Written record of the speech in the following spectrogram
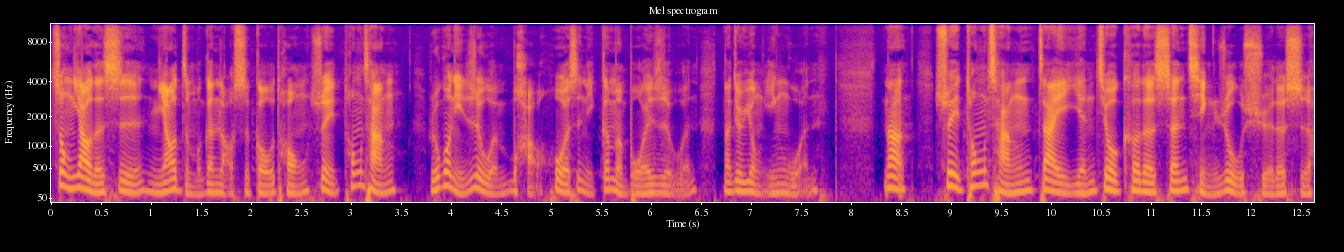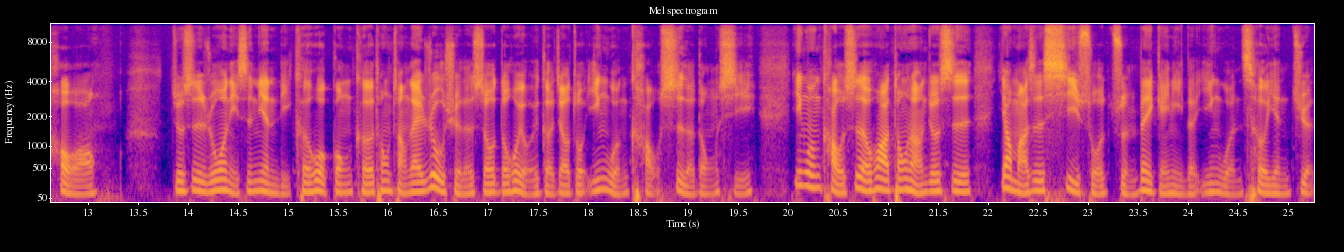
重要的是你要怎么跟老师沟通，所以通常如果你日文不好，或者是你根本不会日文，那就用英文。那所以通常在研究科的申请入学的时候哦，就是如果你是念理科或工科，通常在入学的时候都会有一个叫做英文考试的东西。英文考试的话，通常就是要么是系所准备给你的英文测验卷，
